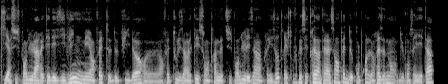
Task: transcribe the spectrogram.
qui a suspendu l'arrêté des Yvelines, mais en fait depuis lors, en fait tous les arrêtés sont en train d'être suspendus les uns après les autres. Et je trouve que c'est très intéressant en fait de comprendre le raisonnement du Conseil d'État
